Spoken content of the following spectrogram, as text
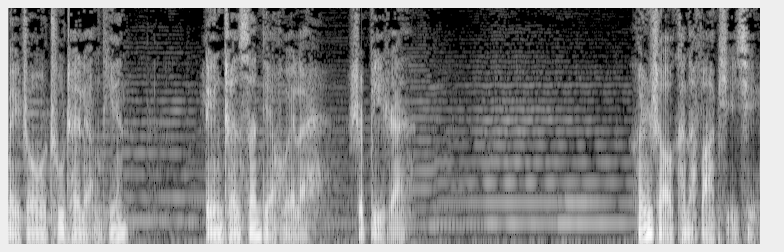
每周出差两天，凌晨三点回来是必然。很少看他发脾气，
